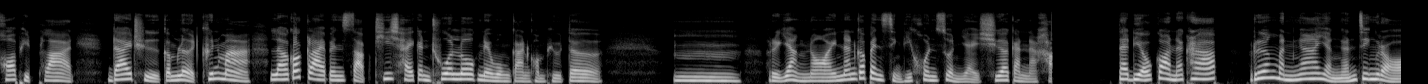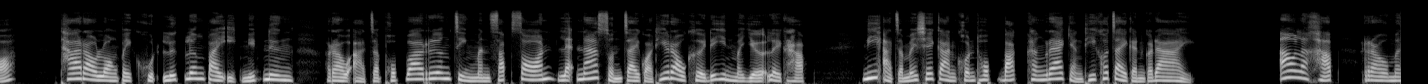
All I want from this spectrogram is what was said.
ข้อผิดพลาด ได้ถือกำเนิดขึ้นมา แล้วก็กลายเป็นศัพท์ที่ใช้กันทั่วโลกในวงการคอมพิวเตอร์ อืม หรืออย่างน้อยนั่นก็เป็นสิ่งที่คนส่วนใหญ่เชื่อกันนะคะ แต่เดี๋ยวก่อนนะครับ เรื่องมันง่ายอย่างนั้นจริงหรอ ถ้าเราลองไปขุดลึกเรื่องไปอีกนิดนึง เราอาจจะพบว่าเรื่องจริงมันซับซ้อนและน่าสนใจกว่าที่เราเคยได้ยินมาเยอะเลยครับ นี่อาจจะไม่ใช่การค้นพบบั๊กครั้งแรกอย่างที่เข้าใจกันก็ได้ เอาล่ะครับ เรามา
